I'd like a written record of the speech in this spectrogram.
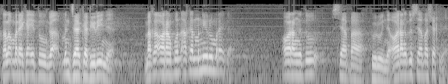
Kalau mereka itu enggak menjaga dirinya, maka orang pun akan meniru mereka. Orang itu siapa gurunya, orang itu siapa syekhnya.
